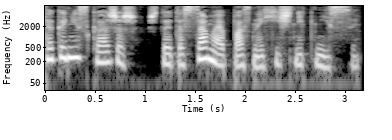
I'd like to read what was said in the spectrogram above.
Так и не скажешь, что это самый опасный хищник Ниссы.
